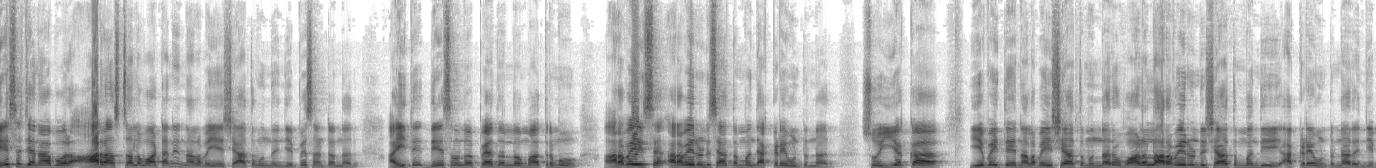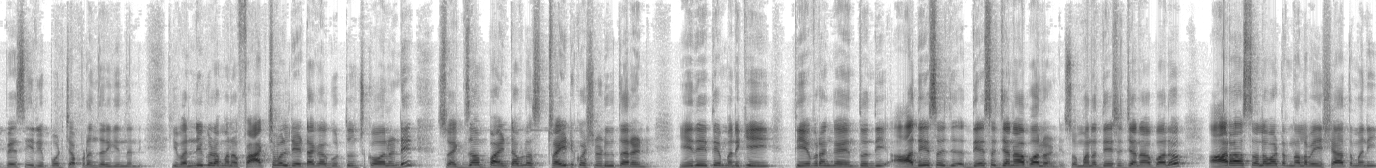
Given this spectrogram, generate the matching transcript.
దేశ జనాభాలో ఆ రాష్ట్రాల వాటానే నలభై ఐదు శాతం ఉందని చెప్పేసి అంటున్నారు. అయితే దేశంలో పేదల్లో మాత్రము అరవై అరవై రెండు శాతం మంది అక్కడే ఉంటున్నారు. సో ఈ యొక్క ఏవైతే నలభై శాతం ఉన్నారో వాళ్ళలో అరవై రెండు శాతం మంది అక్కడే ఉంటున్నారని చెప్పేసి ఈ రిపోర్ట్ చెప్పడం జరిగిందండి. ఇవన్నీ కూడా మనం ఫ్యాక్చువల్ డేటాగా గుర్తుంచుకోవాలండి. సో ఎగ్జామ్ పాయింట్ ఆఫ్లో స్ట్రైట్ క్వశ్చన్ అడుగుతారండి. ఏదైతే మనకి తీవ్రంగా ఎంత ఉంది? ఆ దేశ దేశ జనాభాలో అండి. సో మన దేశ జనాభాలో ఆ రాష్ట్రాల వాట నలభై శాతం అని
